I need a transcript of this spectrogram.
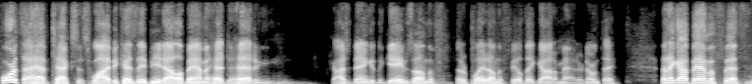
Fourth, I have Texas. Why? Because they beat Alabama head to head, and gosh dang it, the games on the that are played on the field they got to matter, don't they? Then I got Bama fifth.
